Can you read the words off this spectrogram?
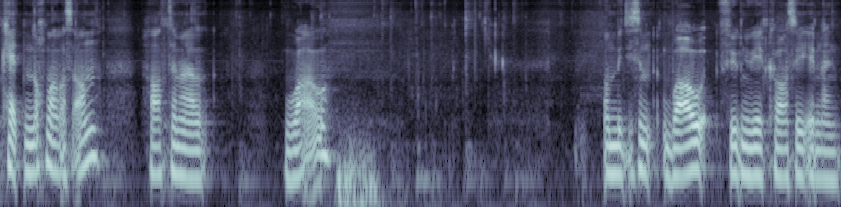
ketten nochmal was an. HTML wow. Und mit diesem wow fügen wir quasi eben ein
